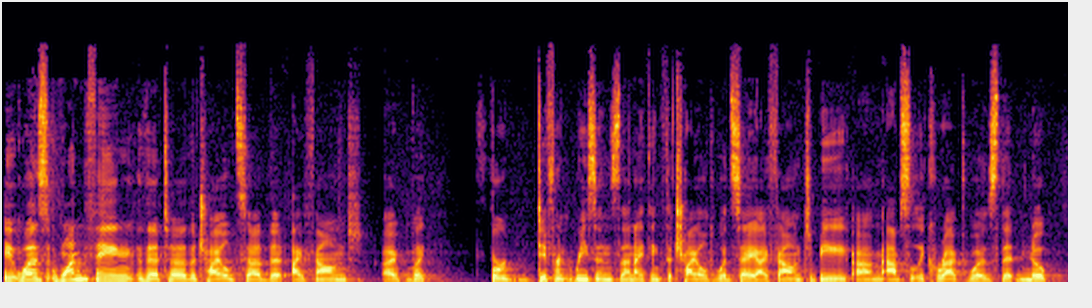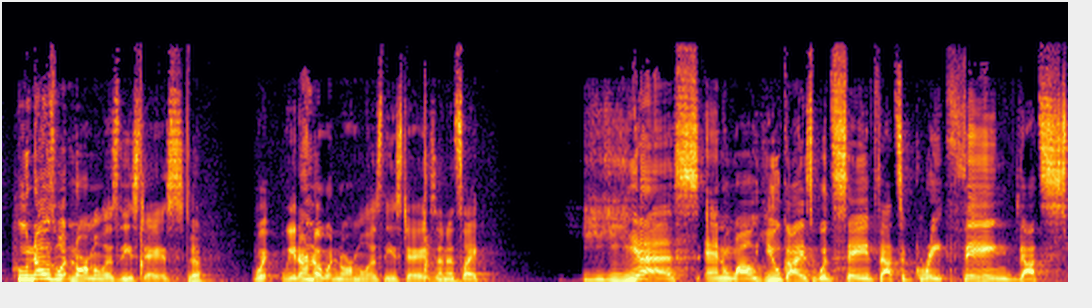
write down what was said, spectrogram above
It was one thing that uh, the child said that I found I like for different reasons than I think the child would say, I found to be um, absolutely correct was that nope, who knows what normal is these days? Yeah. We, we don't know what normal is these days. And it's like, yes. And while you guys would say that's a great thing, that's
